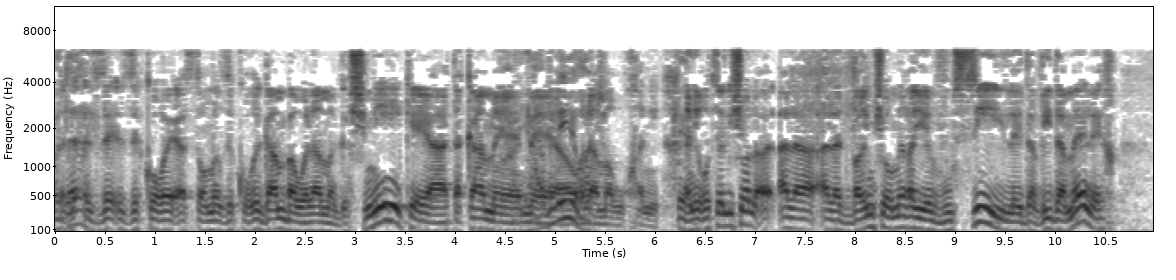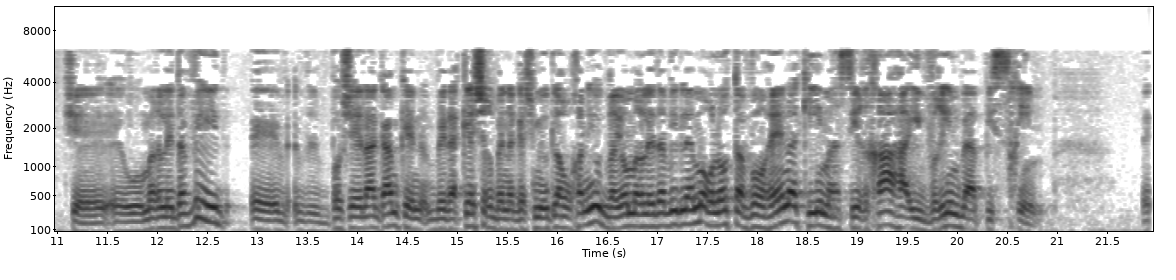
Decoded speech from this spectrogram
ודאי. זה, זה קורה, אז אתה אומר, זה קורה גם בעולם הגשמי כהעתקה מהעולם הרוחני. כן. אני רוצה לשאול על, על הדברים שאומר היבוסי לדוד המלך, שהוא אומר לדוד, אה, פה שאלה גם כן, בין הקשר בין הגשמיות לרוחניות, ויאמר לדוד לאמור, לא תבוא הנה כי אם הסירך העברים והפסחים. אה,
